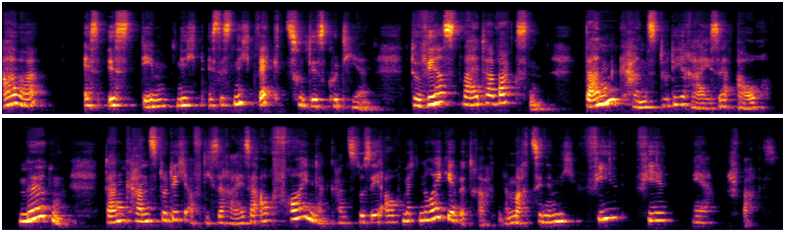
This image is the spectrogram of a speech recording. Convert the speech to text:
Aber es ist dem nicht, es ist nicht wegzudiskutieren. Du wirst weiter wachsen. Dann kannst du die Reise auch mögen, dann kannst du dich auf diese Reise auch freuen, dann kannst du sie auch mit Neugier betrachten. Dann macht sie nämlich viel, viel mehr Spaß.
